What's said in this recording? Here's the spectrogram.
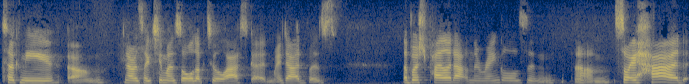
took me. Um, I was like two months old up to Alaska, and my dad was a bush pilot out in the Wrangells, and um, so I had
